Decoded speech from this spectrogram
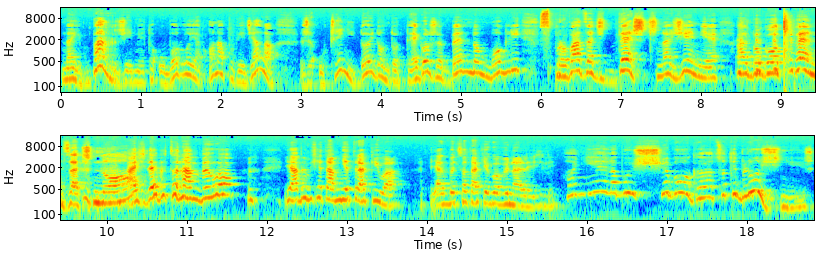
Najbardziej mnie to ubodło, jak ona powiedziała, że uczeni dojdą do tego, że będą mogli sprowadzać deszcz na ziemię albo go odpędzać, no. A źle by to nam było? Ja bym się tam nie trapiła, jakby co takiego wynaleźli. Aniela, bój się Boga, co ty bluźnisz?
